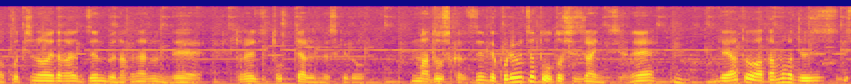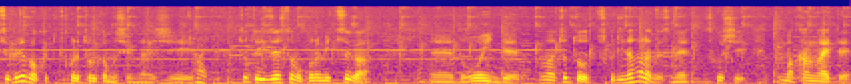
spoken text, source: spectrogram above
あ、こっちの枝が全部なくなるんでとりあえず取ってあるんですけどまあどうすかですね。でこれはちょっと落としづらいんですよね。であと頭が充実してくればここれ取るかもしれないし、はい。ちょっといずれにしてもこの3つが、えー、と多いんで、まあ、ちょっと作りながらですね少し、まあ、考えて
